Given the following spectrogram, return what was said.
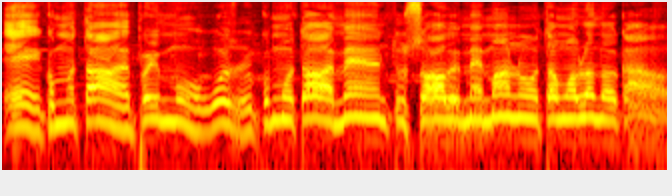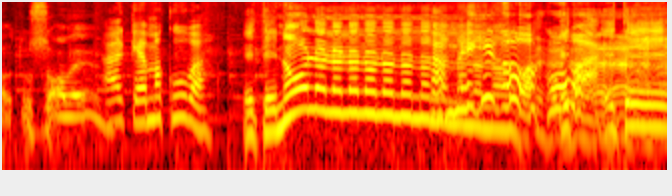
eh, ¿cómo está, primo? ¿Cómo está, men? Tú sabes, mi hermano, estamos hablando acá, tú sabes. Ah, que llama Cuba. Este, no, no, no, no, no, no, no, no, ¿A no, no, México no. o a Cuba? Este,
